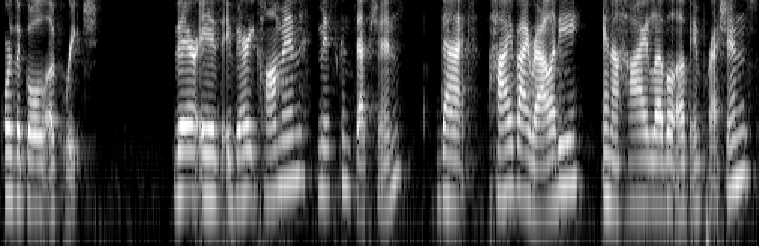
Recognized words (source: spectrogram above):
or the goal of reach. There is a very common misconception that high virality and a high level of impressions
